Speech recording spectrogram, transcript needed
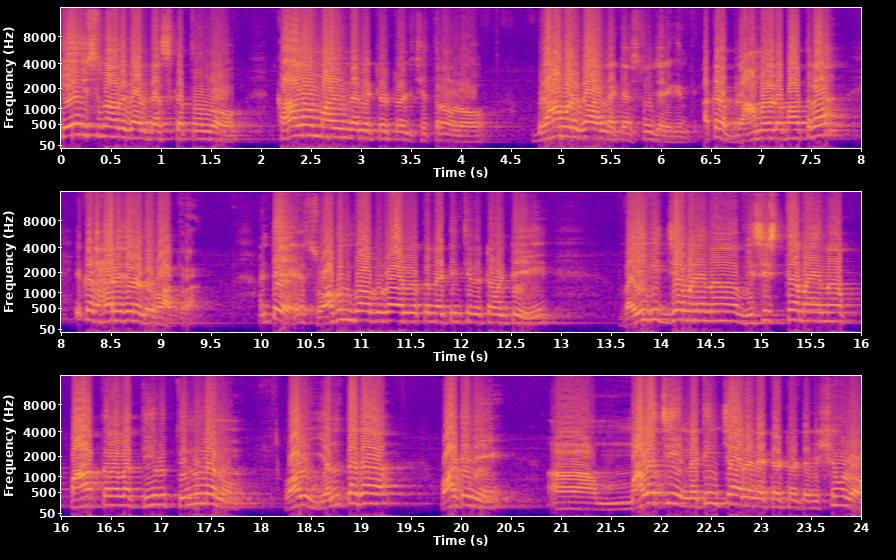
కె. విశ్వనాథ్ గారి దర్శకత్వంలో కాలం మారిందనేటటువంటి చిత్రంలో బ్రాహ్మణుడుగా నటించడం జరిగింది. అక్కడ బ్రాహ్మణుడు పాత్ర ఇక్కడ హరిజనుడు పాత్ర. అంటే శోభన్ బాబు గారు యొక్క నటించినటువంటి వైవిధ్యమైన విశిష్టమైన పాత్రల తీరు తెన్నులను వారు ఎంతగా వాటిని మలచి నటించారనేటటువంటి విషయంలో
